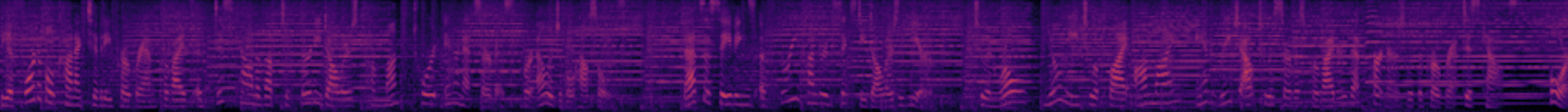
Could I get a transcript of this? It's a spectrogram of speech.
The Affordable Connectivity Program provides a discount of up to $30 per month toward internet service for eligible households. That's a savings of $360 a year. To enroll, you'll need to apply online and reach out to a service provider that partners with the program. Discounts. 4.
